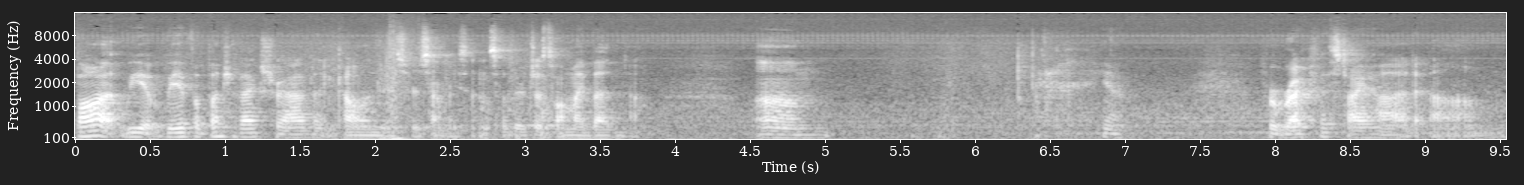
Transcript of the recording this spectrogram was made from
bought we have, we have a bunch of extra advent calendars for some reason, so they're just on my bed now. Um, yeah. For breakfast, I had um,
